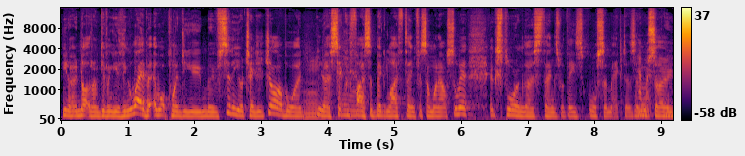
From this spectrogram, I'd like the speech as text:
you know, not that I'm giving anything away, but at what point do you move city or change your job or, mm. you know, sacrifice yeah. a big life thing for someone else? So we're exploring those things with these awesome actors. And also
